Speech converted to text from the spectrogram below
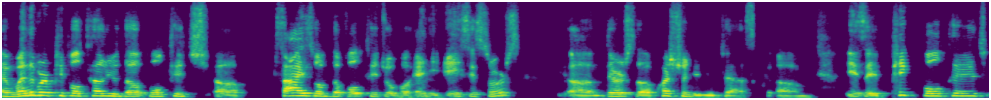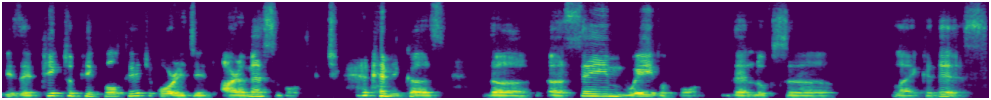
And whenever people tell you the voltage uh, size of the voltage over any AC source, um, there's the question you need to ask. Um, is it peak voltage, is it peak to peak voltage, or is it RMS voltage? because the uh, same waveform that looks uh, like this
